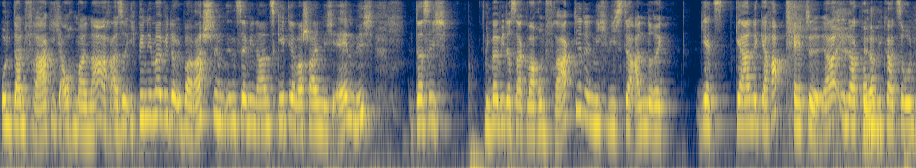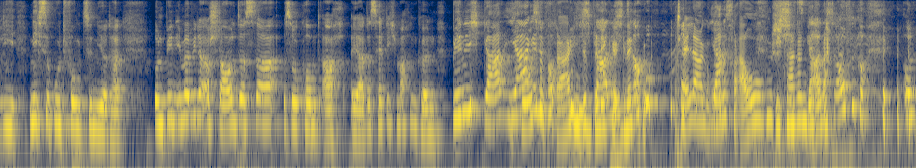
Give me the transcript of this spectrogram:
Und dann frage ich auch mal nach. Also ich bin immer wieder überrascht in, in Seminaren, es geht dir wahrscheinlich ähnlich, dass ich immer wieder sage, warum fragt ihr denn nicht, wie es der andere jetzt gerne gehabt hätte, ja, in der Kommunikation, ja. die nicht so gut funktioniert hat. Und bin immer wieder erstaunt, dass da so kommt, ach, ja, das hätte ich machen können. Bin ich gar, ja, Große genau, fragende bin ich Blicke, drauf. Teller, große ja, Augen, starren. gar nicht drauf gekommen. Und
